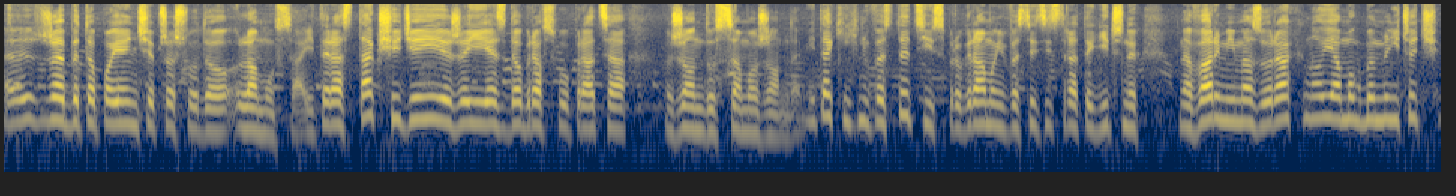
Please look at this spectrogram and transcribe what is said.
e, żeby to pojęcie przeszło do lamusa. I teraz tak się dzieje, jeżeli jest dobra współpraca rządu z samorządem. I takich inwestycji z programu inwestycji strategicznych na Warmii i Mazurach, no ja mógłbym liczyć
